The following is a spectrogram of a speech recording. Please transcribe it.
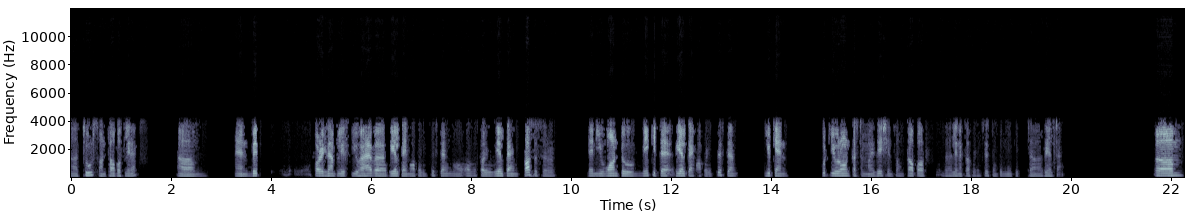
uh, tools on top of Linux um, and with for example if you have a real-time operating system or, or sorry real-time processor then you want to make it a real-time operating system you can put your own customizations on top of the Linux operating system to make it uh, real time. Um,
